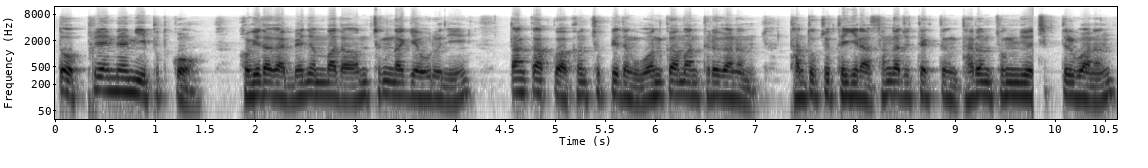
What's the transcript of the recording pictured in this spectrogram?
또 프리미엄이 붙고 거기다가 매년마다 엄청나게 오르니 땅값과 건축비 등 원가만 들어가는 단독주택이나 상가주택 등 다른 종류의 집들과는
